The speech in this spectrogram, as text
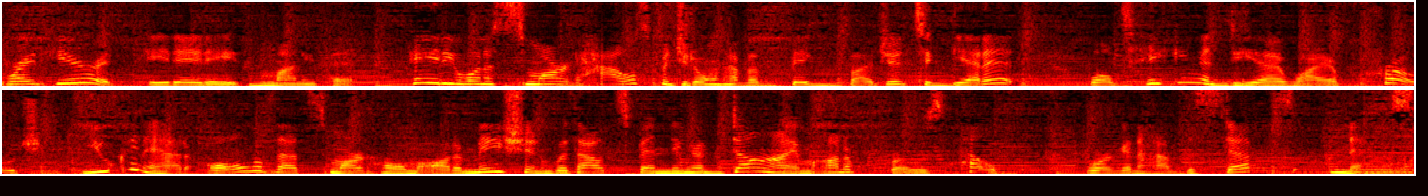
right here at 888 Money Pit. Hey, do you want a smart house but you don't have a big budget to get it? Well, taking a DIY approach, you can add all of that smart home automation without spending a dime on a pro's help. We're going to have the steps next.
